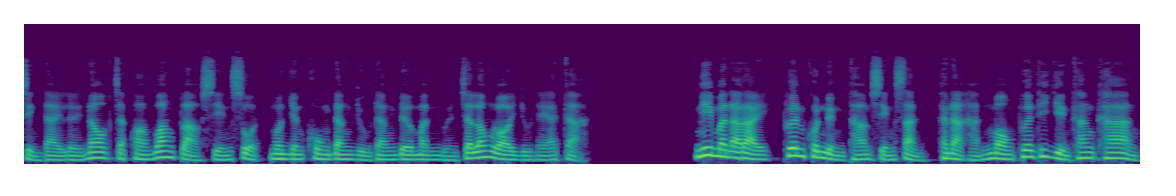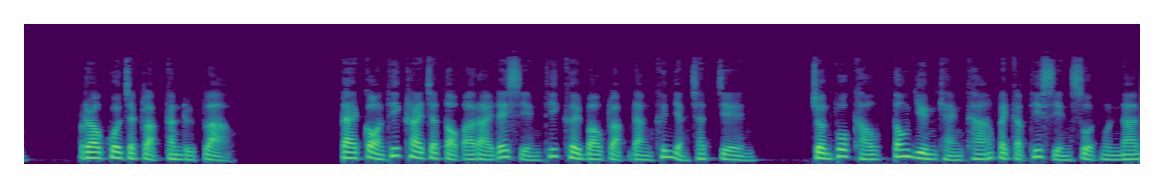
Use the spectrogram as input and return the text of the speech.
สิ่งใดเลยนอกจากความว่างเปล่าเสียงสวดมนต์ยังคงดังอยู่ดังเดิมมันเหมือนจะล่องลอยอยู่ในอากาศ นี่มันอะไรเพื่อนคนหนึ่งถามเสียงสั่น ขณะหันมองเพื่อนที่ยืนข้างๆ เราควรจะกลับกันหรือเปล่า แต่ก่อนที่ใครจะตอบอะไรได้เสียงที่เคยเบากลับดังขึ้นอย่างชัดเจน จนพวกเขาต้องยืนแข็งค้างไปกับที่เสียงสวดมนต์นั้น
